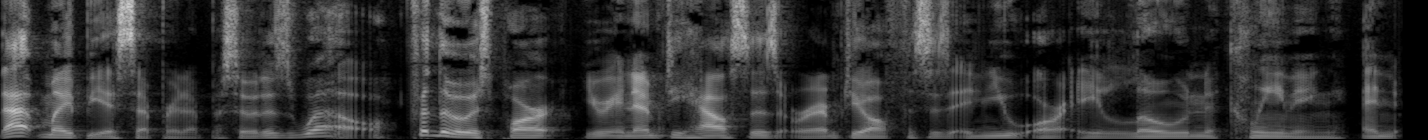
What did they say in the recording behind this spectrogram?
That might be a separate episode as well. For the most part, you're in empty houses or empty offices and you are alone cleaning and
